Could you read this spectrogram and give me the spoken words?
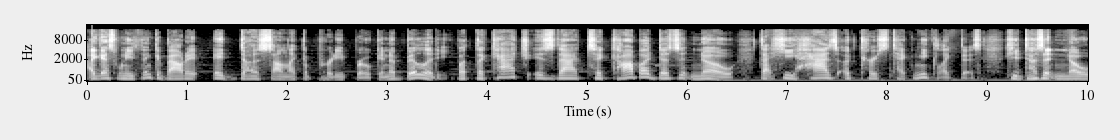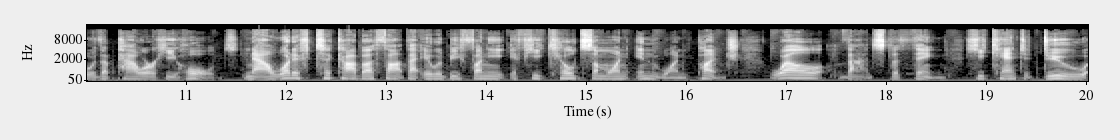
I guess when you think about it, it does sound like a pretty broken ability. But the catch is that Takaba doesn't know that he has a cursed technique like this. He doesn't know the power he holds. Now, what if Takaba thought that it would be funny if he killed someone in one punch? Well, that's the thing. He can't do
